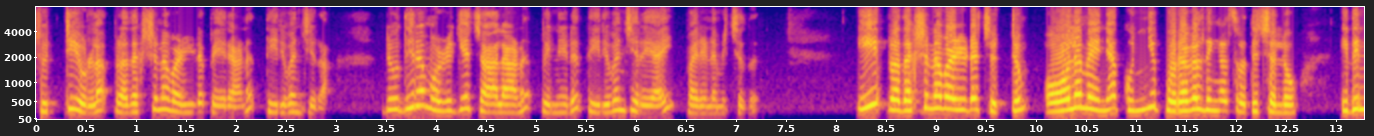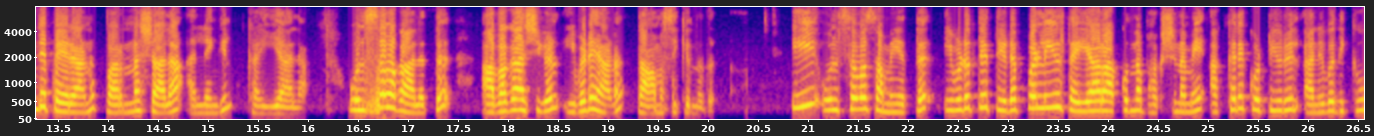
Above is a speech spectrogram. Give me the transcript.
ചുറ്റിയുള്ള പ്രദക്ഷിണ വഴിയുടെ പേരാണ് തിരുവഞ്ചിറ. രുധിരമൊഴുകിയ ചാലാണ് പിന്നീട് തിരുവഞ്ചിറയായി പരിണമിച്ചത്. ഈ പ്രദക്ഷിണ വഴിയുടെ ചുറ്റും ഓലമേഞ്ഞ കുഞ്ഞു പുരകൾ നിങ്ങൾ ശ്രദ്ധിച്ചല്ലോ. ഇതിന്റെ പേരാണ് പർണശാല അല്ലെങ്കിൽ കയ്യാല. ഉത്സവകാലത്ത് അവകാശികൾ ഇവിടെയാണ് താമസിക്കുന്നത്. ഈ ഉത്സവ സമയത്ത് ഇവിടുത്തെ തിടപ്പള്ളിയിൽ തയ്യാറാക്കുന്ന ഭക്ഷണമേ അക്കരെ കൊട്ടിയൂരിൽ അനുവദിക്കൂ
